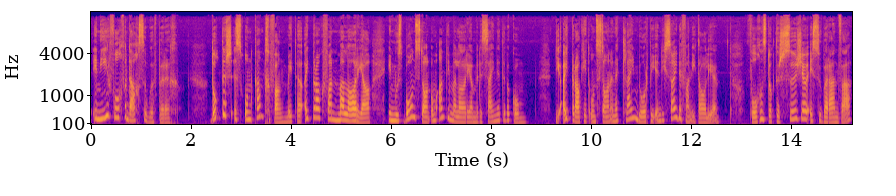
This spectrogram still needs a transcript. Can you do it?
en hier volg vandag se hoofberig. Dokters is onkant gevang met 'n uitbraak van malaria en moes bond staan om antimalaria medisyne te bekom. Die uitbraak het ontstaan in 'n klein dorpie in die suide van Italië. Volgens dokter Sergio Esubaranza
